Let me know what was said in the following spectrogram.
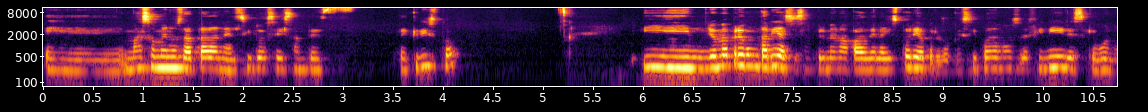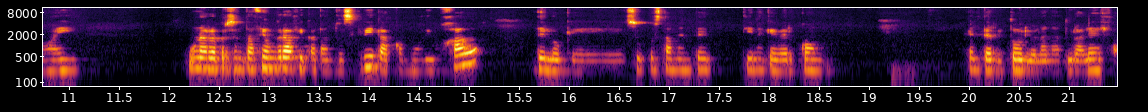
eh, más o menos datada en el siglo VI a.C. Y yo me preguntaría si es el primer mapa de la historia, pero lo que sí podemos definir es que, bueno, hay una representación gráfica tanto escrita como dibujada de lo que supuestamente tiene que ver con el territorio, la naturaleza.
